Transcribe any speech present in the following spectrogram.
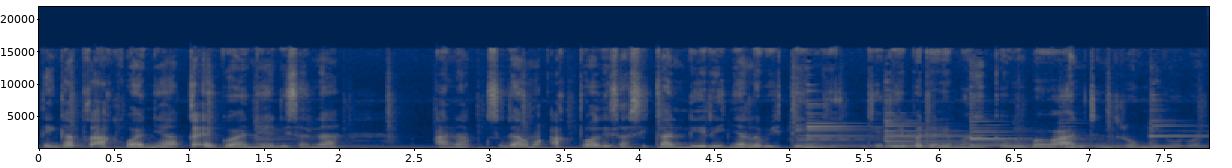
tingkat keakuannya, keegoannya di sana anak sedang mengaktualisasikan dirinya lebih tinggi. Jadi penerimaan kewibawaan cenderung menurun.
